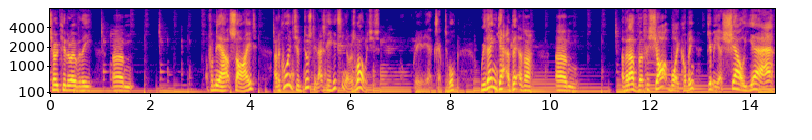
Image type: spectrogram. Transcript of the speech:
choking her over the um, from the outside, and according to Dustin, actually hitting her as well, which is really acceptable. We then get a bit of a um, of an advert for Shark Boy coming. Give me a shell, yeah.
